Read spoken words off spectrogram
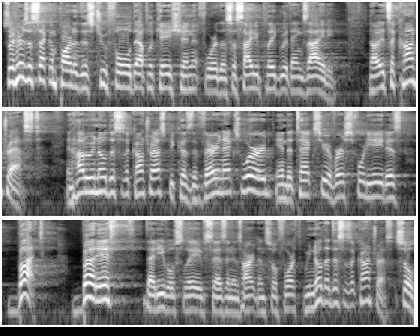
So here's the second part of this twofold application for the society plagued with anxiety. Now it's a contrast. And how do we know this is a contrast? Because the very next word in the text here, verse 48 is, but. But if that evil slave says in his heart and so forth, we know that this is a contrast. So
